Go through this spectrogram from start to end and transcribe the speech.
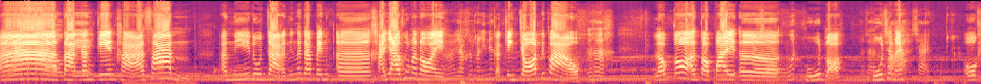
อ่าอ่าโอเคตากกางเกงขาสั้น อันนี้ดูจากอันนี้น่าจะเป็นเอ่อขายาวขึ้นมาหน่อยอ่ายาวขึ้นมานิดนึงกางเกงจอร์ดหรือเปล่าอ่าแล้วก็อันต่อไปเอ่อฮูดฮูดเหรอ ฮูดใช่ไหม ใช่โอเค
